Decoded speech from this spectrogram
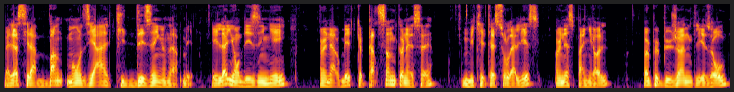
mais là, c'est la Banque mondiale qui désigne un arbitre. Et là, ils ont désigné un arbitre que personne ne connaissait, mais qui était sur la liste, un Espagnol, un peu plus jeune que les autres,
